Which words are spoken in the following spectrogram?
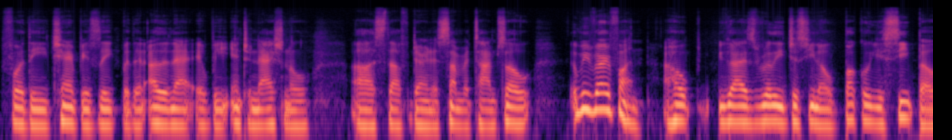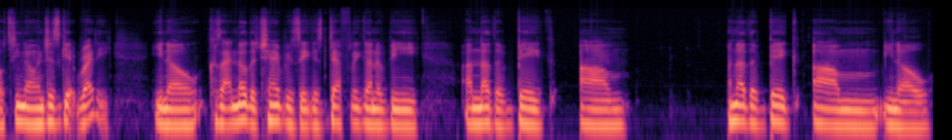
for the Champions League. But then other than that, it'll be international uh, stuff during the summertime. So it'll be very fun. I hope you guys really just you know buckle your seatbelts, you know, and just get ready, you know, because I know the Champions League is definitely going to be another big, um, another big, um, you know,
